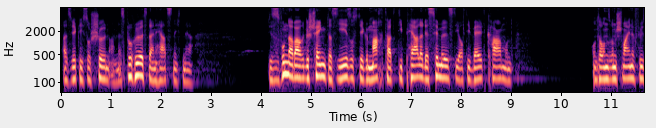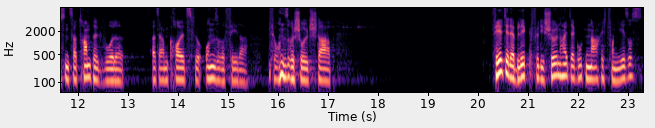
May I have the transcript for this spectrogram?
als wirklich so schön an. Es berührt dein Herz nicht mehr. Dieses wunderbare Geschenk, das Jesus dir gemacht hat, die Perle des Himmels, die auf die Welt kam und unter unseren Schweinefüßen zertrampelt wurde, als er am Kreuz für unsere Fehler für unsere Schuld starb. Fehlt dir der Blick für die Schönheit der guten Nachricht von Jesus?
